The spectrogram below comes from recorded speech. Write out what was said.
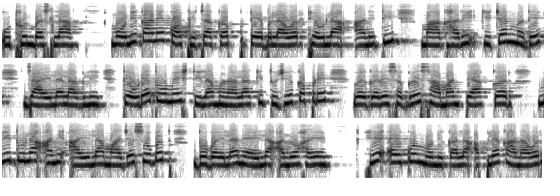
उठून बसला. मोनिकाने कॉफीचा कप टेबलावर ठेवला आणि ती माघारी किचनमध्ये जायला लागली. तेवढ्यात उमेश तिला म्हणाला की तुझे कपडे वगैरे सगळे सामान पॅक कर. मी तुला आणि आईला माझ्यासोबत दुबईला न्यायला आलो आहे. हे ऐकून मोनिकाला आपल्या कानावर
